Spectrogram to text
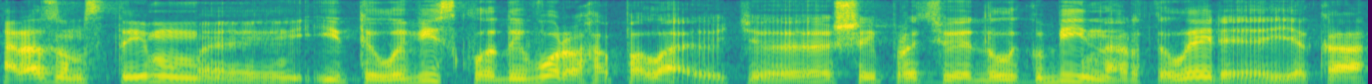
А разом з тим е, і тилові склади ворога палають. Е, Ще й працює далекобійна артилерія, яка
